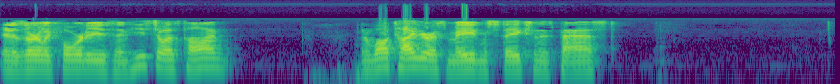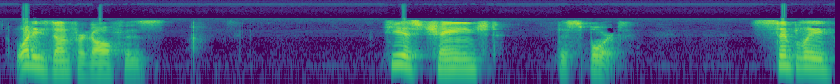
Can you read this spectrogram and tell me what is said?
in his early 40s and he still has time. And while Tiger has made mistakes in his past, what he's done for golf is he has changed the sport simply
